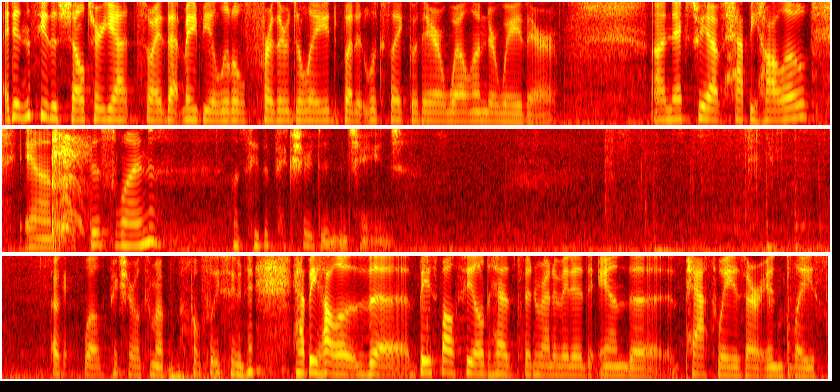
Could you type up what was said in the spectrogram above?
I didn't see the shelter yet, so I, that may be a little further delayed, but it looks like they're well underway there. Uh, next, we have Happy Hollow, and this one. Let's see, the picture didn't change. Okay, well, the picture will come up hopefully soon. Happy Hollow, the baseball field has been renovated and the pathways are in place.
